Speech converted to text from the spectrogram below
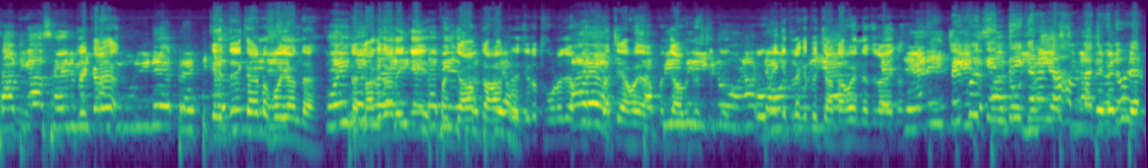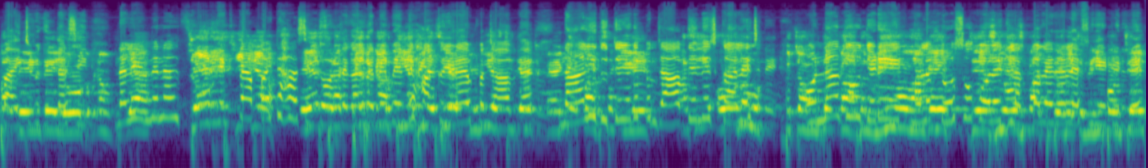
ਸਾਡੀਆਂ ਅਸਾਈਨਮੈਂਟਾਂ ਜੇਕਰ ਜ਼ਰੂਰੀ ਨੇ ਪ੍ਰੈਕਟੀਕਲ ਕੇਂਦਰੀਕਰਨ ਹੋ ਜਾਂਦਾ? ਹੈ, ਤਾਂ ਲੱਗਦਾ ਨਹੀਂ ਕਿ ਪੰਜਾਬ ਦਾ ਹੱਥ ਜਿਹੜਾ ਥੋੜਾ ਜਿਹਾ ਬਚਿਆ ਹੋਇਆ ਪੰਜਾਬ ਯੂਨੀਵਰਸਿਟੀ ਤੇ ਉਹ ਵੀ ਕਿਤੇ ਨਾ ਕਿਤੇ ਜਾਂਦਾ ਹੋਇਆ ਨਜ਼ਰ ਆਏਗਾ। ਬਿਲਕੁਲ ਕੇਂਦਰੀਕਰਨ ਦਾ ਹਮਲਾ ਜਿਵੇਂ 2022 ਚ ਕੀਤਾ ਸੀ ਨਾਲੇ ਇਹਦੇ ਨਾਲ ਇੱਕ ਤਾਂ ਆਪਾਂ ਇਤਿਹਾਸਿਕ ਤੌਰ ਤੇ ਗੱਲ ਕਰਦੇ ਵੀ ਇਹਦੇ ਹੱਕ ਜਿਹੜਾ ਹੈ ਉਹ ਪੰਜਾਬ ਦਾ ਹੈ। ਨਾਲ ਹੀ ਦੂਜੇ ਜਿਹੜੇ ਪੰਜਾਬ ਦੇ ਵਿੱਚ ਕਾਲਜ ਨੇ। ਉਹਨਾਂ ਤੋਂ ਜਿਹੜੇ ਮਤਲਬ 200 ਕਾਲਜ ਲਗਭਗ ਇਹਨਾਂ ਨਾਲ ਐਫੀਲੀਏਟਡ ਨੇ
